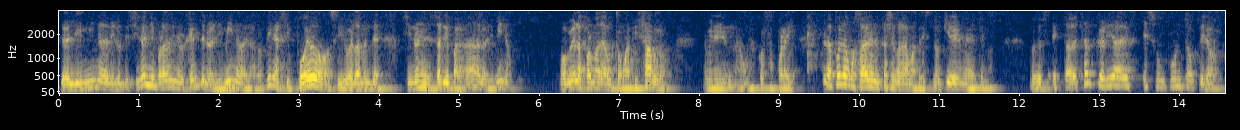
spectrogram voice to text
lo elimino de mi rutina. Si no es importante ni urgente, lo elimino de la rutina. Si puedo, si verdaderamente, si no es necesario para nada, lo elimino. O veo la forma de automatizarlo. También hay algunas cosas por ahí. Pero después lo vamos a ver en detalle con la matriz. No quiero irme del tema. Entonces, establecer prioridades es un punto, pero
